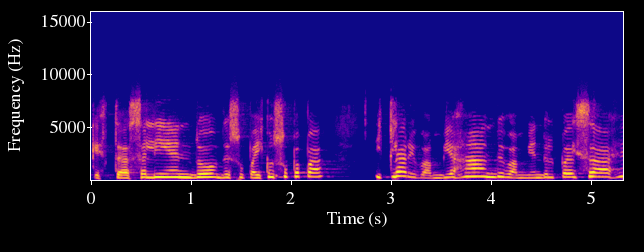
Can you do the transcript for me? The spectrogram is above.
que, está saliendo de su país con su papá y claro, van viajando y van viendo el paisaje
